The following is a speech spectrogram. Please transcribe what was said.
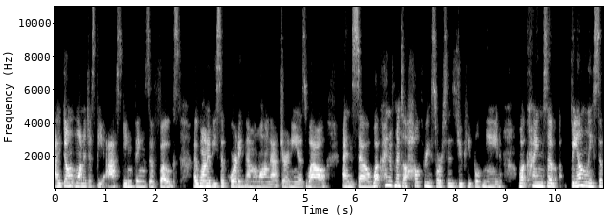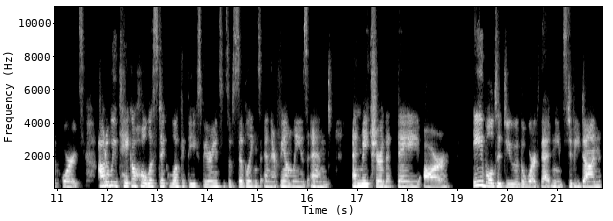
i don't want to just be asking things of folks. I want to be supporting them along that journey as well. And so what kind of mental health resources do people need? What kinds of family supports? How do we take a holistic look at the experiences of siblings and their families and and make sure that they are able to do the work that needs to be done.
